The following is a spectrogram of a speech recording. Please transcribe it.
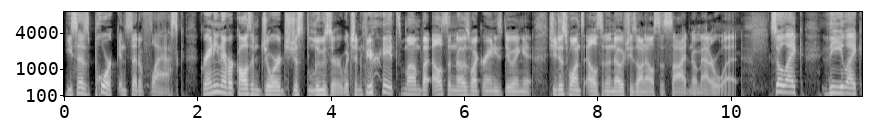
he says pork instead of flask. Granny never calls him George, just loser, which infuriates mom, but Elsa knows why Granny's doing it. She just wants Elsa to know she's on Elsa's side no matter what. So like the like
